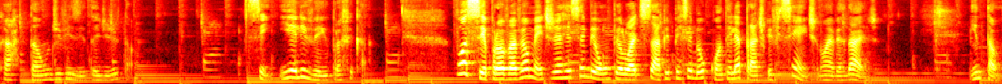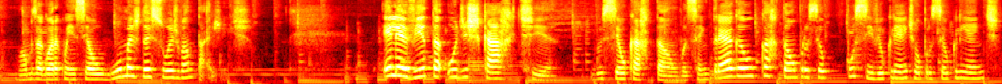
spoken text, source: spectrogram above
cartão de visita digital. Sim, e ele veio para ficar. Você provavelmente já recebeu um pelo WhatsApp e percebeu o quanto ele é prático e eficiente, não é verdade? Então, vamos agora conhecer algumas das suas vantagens. Ele evita o descarte do seu cartão. Você entrega o cartão para o seu possível cliente ou para o seu cliente.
